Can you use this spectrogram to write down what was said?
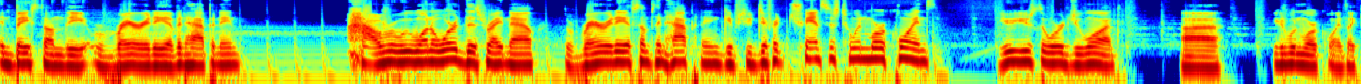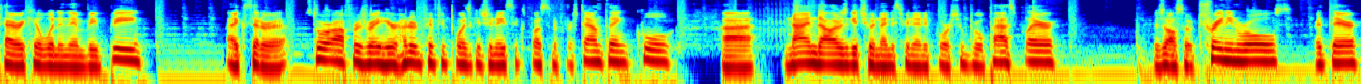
and based on the rarity of it happening, however we want to word this right now, the rarity of something happening gives you different chances to win more coins. You use the words you want. Uh, you could win more coins, like Tyreek Hill winning MVP, etc. Store offers right here: 150 points get you an A6 plus and a first down thing. Cool. Uh, Nine dollars get you a 93-94 Super Bowl pass player. There's also training roles right there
